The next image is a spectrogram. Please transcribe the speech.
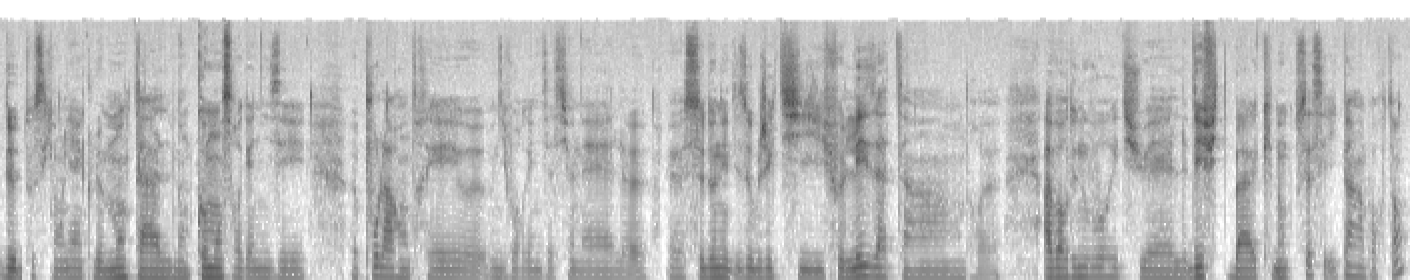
de tout ce qui est en lien avec le mental, donc comment s'organiser euh, pour la rentrée au niveau organisationnel, se donner des objectifs, les atteindre, avoir de nouveaux rituels, des feedbacks. Donc tout ça, c'est hyper important.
